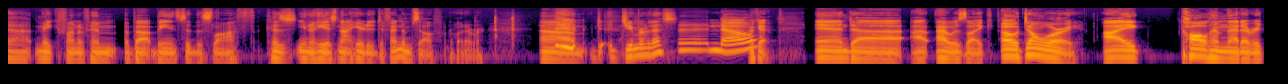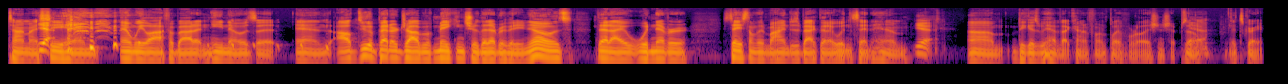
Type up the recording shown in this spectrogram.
uh, make fun of him about being Sid the Sloth because you know he is not here to defend himself or whatever." Um, d- do you remember this? Uh, no. Okay. And uh, I, I was like, oh, don't worry. I call him that every time I Yeah. see him, and we laugh about it, and he knows it. And I'll do a better job of making sure that everybody knows that I would never say something behind his back that I wouldn't say to him, Yeah. um, because we have that kind of fun, playful relationship. So Yeah. it's great.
